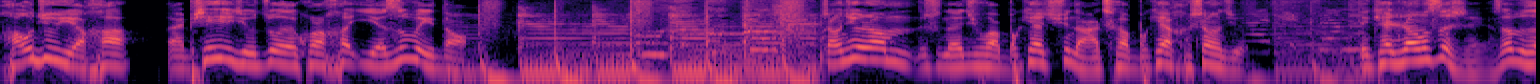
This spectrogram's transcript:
好酒也喝，哎，便宜酒坐在一块喝也是味道。张就让说那句话，不看去哪吃，不看喝上酒，得看人是谁，是不是？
